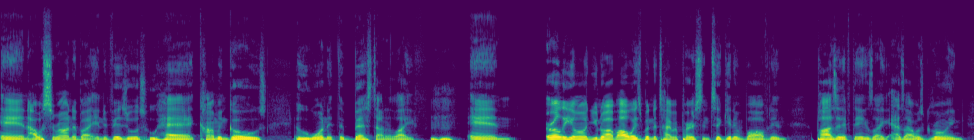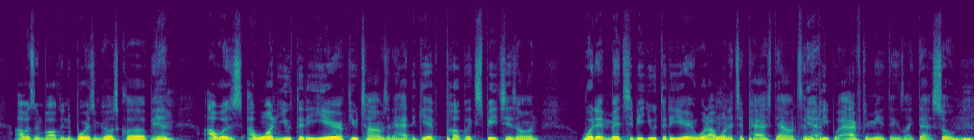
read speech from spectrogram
and I was surrounded by individuals who had common goals and who wanted the best out of life. hmm And early on, you know, I've always been the type of person to get involved in positive things. Like as I was growing, I was involved in the Boys and Girls Club, and I was I won Youth of the Year a few times, and I had to give public speeches on what it meant to be Youth of the Year and what I wanted to pass down to Yeah. the people after me and things like that. So Mhm.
